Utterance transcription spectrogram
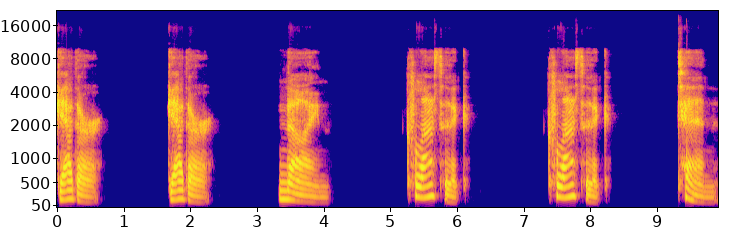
Gather, gather. 9. Classic, classic. 10.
